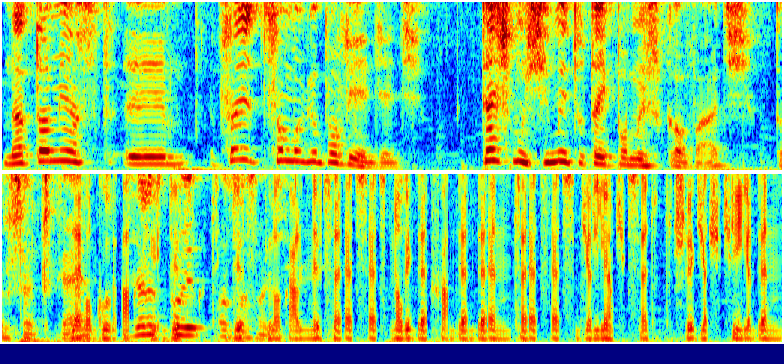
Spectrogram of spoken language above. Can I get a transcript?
Natomiast y, co, co mogę powiedzieć? Też musimy tutaj pomyszkować troszeczkę. lewo góra Zaraz akcji powiem dysk, o co dysk chodzi. lokalny CSS nowy DHD DNTFS 931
